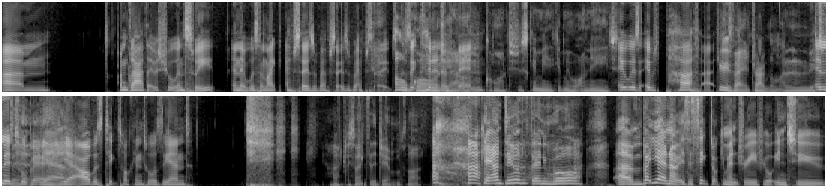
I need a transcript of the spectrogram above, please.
Um, I'm glad that it was short and sweet. And it wasn't like episodes of episodes of episodes Oh it God, couldn't have yeah. been. Oh God, just give me, give me what I need. It was it was perfect. You very dragged on a little, a little bit. Yeah, Yeah. I was TikToking towards the end. I just went to the gym. I was like, can't do this anymore. Um, but yeah, no, it's a sick documentary if you're into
